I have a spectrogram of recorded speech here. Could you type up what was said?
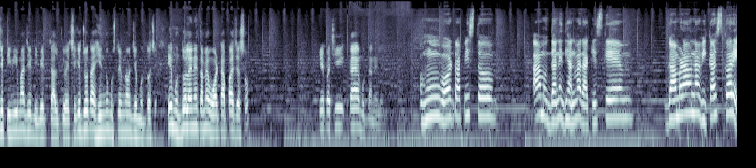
જે ટીવીમાં જે ડિબેટ ચાલતી હોય છે કે જોતા હિન્દુ મુસ્લિમનો જે મુદ્દો છે, એ મુદ્દો લઈને તમે વોટ આપવા જશો? કે પછી કયા મુદ્દાને લઈને? હું વોટ આપીશ તો આ મુદ્દાને ધ્યાનમાં રાખીશ કે, ગામડાઓના વિકાસ કરે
